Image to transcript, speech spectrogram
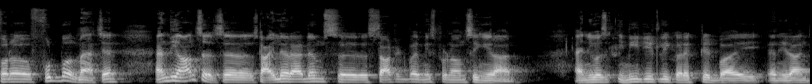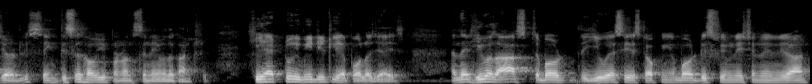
for a football match. And and the answers, uh, Tyler Adams uh, started by mispronouncing Iran, and he was immediately corrected by an Iran journalist saying, "This is how you pronounce the name of the country." He had to immediately apologize, and then he was asked about the USA is talking about discrimination in Iran.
